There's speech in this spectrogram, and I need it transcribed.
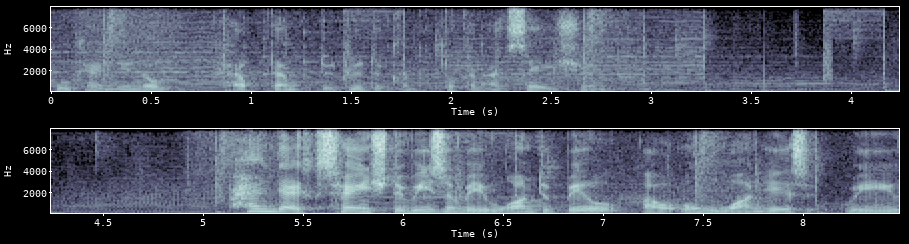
who can, you know, help them to do the tokenization. Panda Exchange, the reason we want to build our own one is we,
